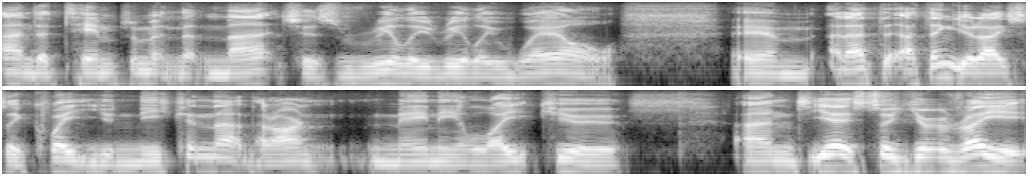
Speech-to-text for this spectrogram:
and a temperament that matches really really well. Um, and I, th- I think you're actually quite unique in that. There aren't many like you. And yeah, so you're right.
